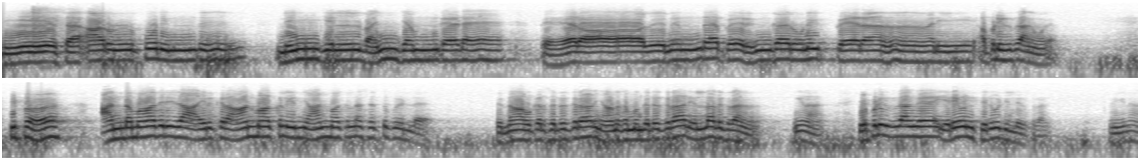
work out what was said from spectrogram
நேச அருள் புரிந்து நெஞ்சில் வஞ்சம் கட பேராது நின்ற பெருங்கருணை பேராரி அப்படி இருக்கிறாங்க அவங்க இப்ப அந்த மாதிரி இருக்கிற ஆன்மாக்கள் இந்த ஆன்மாக்கள்லாம் செத்து போயிடல. திருநாவுக்கரசர் இருக்கிறார் ஞானசம்பந்தர் இருக்கிறார் எல்லாம் இருக்கிறாங்க. எப்படி இருக்கிறாங்க? இறைவன் திருவடியில் இருக்கிறாங்க சரிங்களா?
